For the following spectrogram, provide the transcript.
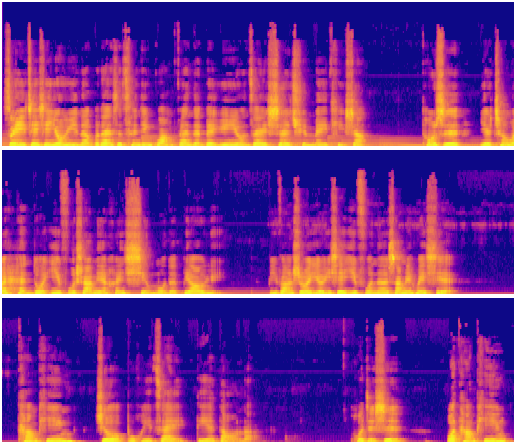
所以这些用语呢，不但是曾经广泛的被运用在社群媒体上，同时也成为很多衣服上面很醒目的标语。比方说，有一些衣服呢，上面会写“躺平就不会再跌倒了”，或者是“我躺平，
